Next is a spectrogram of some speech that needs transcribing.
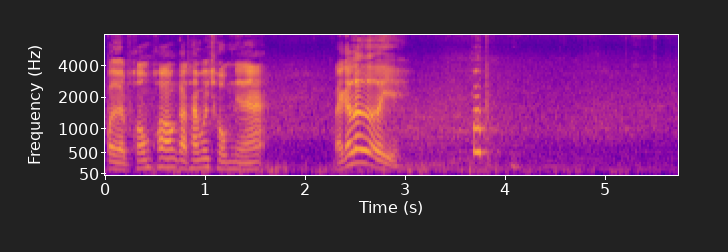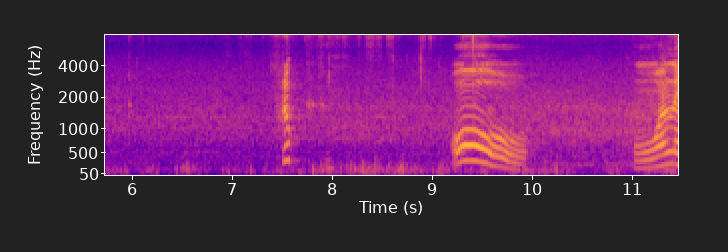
เปิดพร้อมๆกับท่านผู้ชมเนี่ยนะไปกันเลยปุ๊บปุ๊บโอ้หัวเล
